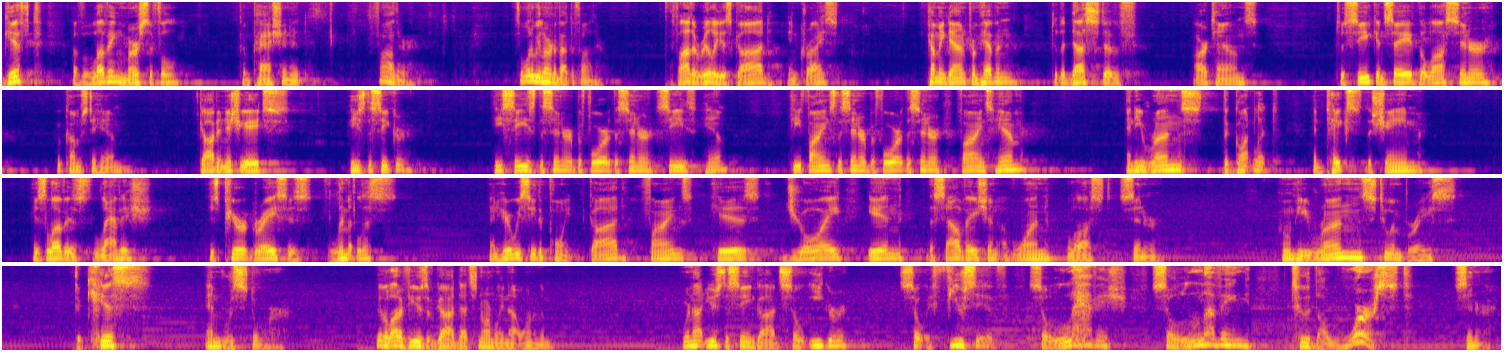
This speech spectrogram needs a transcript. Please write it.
Gift of loving, merciful, compassionate Father. So, what do we learn about the Father? The Father really is God in Christ, coming down from heaven to the dust of our towns to seek and save the lost sinner who comes to Him. God initiates, He's the seeker. He sees the sinner before the sinner sees Him. He finds the sinner before the sinner finds Him. And He runs the gauntlet and takes the shame. His love is lavish. His pure grace is limitless. And here we see the point. God finds His joy in the salvation of one lost sinner, whom He runs to embrace, to kiss, and restore. We have a lot of views of God. That's normally not one of them. We're not used to seeing God so eager, so effusive, so lavish, so loving to the worst sinner.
